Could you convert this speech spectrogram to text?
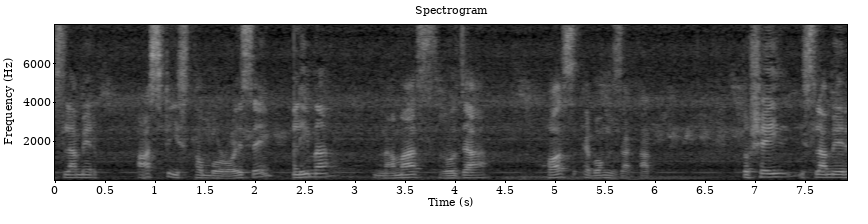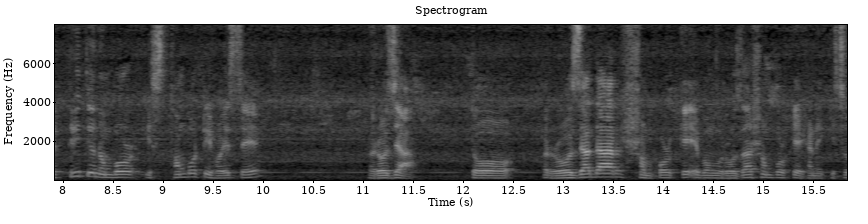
ইসলামের পাঁচটি স্তম্ভ রয়েছে লিমা নামাজ, রোজা, হজ এবং জাকাত তো সেই ইসলামের তৃতীয় নম্বর স্তম্ভটি হয়েছে রোজা। তো রোজাদার সম্পর্কে এবং রোজা সম্পর্কে এখানে কিছু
